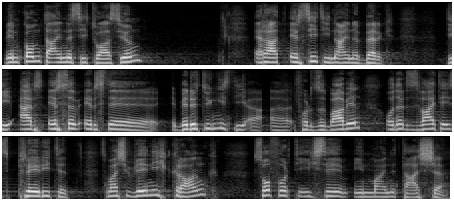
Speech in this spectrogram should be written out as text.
Wenn kommt eine Situation, er, hat, er sieht in einen Berg. Die erste, erste Bedeutung ist die äh, für Babel oder das zweite ist Priorität. Zum Beispiel, wenn ich krank, sofort ich sehe in meine Tasche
